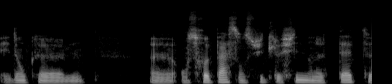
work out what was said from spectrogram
et donc, on se repasse ensuite le film dans notre tête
